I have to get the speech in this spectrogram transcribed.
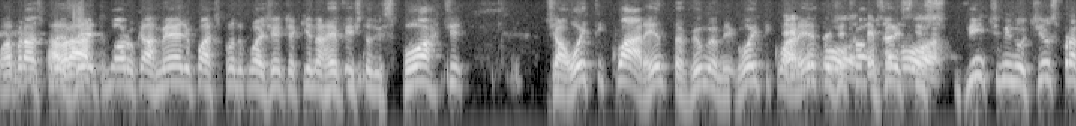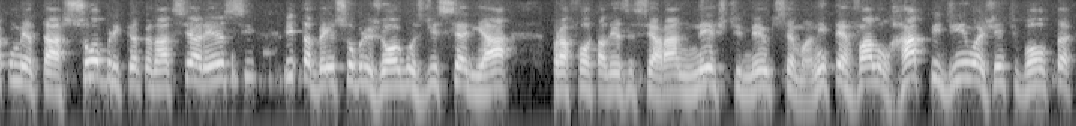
Um abraço, presidente Mauro Carmelho, participando com a gente aqui na Revista do Esporte. Já 8h40, viu, meu amigo? 8h40, a gente vai usar boa. esses 20 minutinhos para comentar sobre Campeonato Cearense e também sobre jogos de Série A para Fortaleza e Ceará neste meio de semana. Intervalo rapidinho, a gente volta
